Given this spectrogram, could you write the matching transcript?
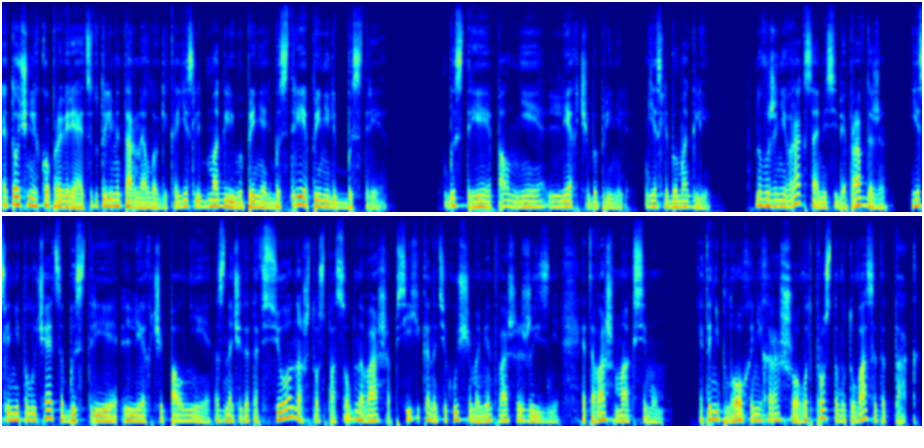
Это очень легко проверяется. Тут элементарная логика. Если бы могли бы принять быстрее, приняли бы быстрее. Быстрее, полнее, легче бы приняли, если бы могли. Но вы же не враг сами себе, правда же? Если не получается быстрее, легче, полнее, значит это все, на что способна ваша психика на текущий момент вашей жизни. Это ваш максимум. Это неплохо, не хорошо, вот просто вот у вас это так.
